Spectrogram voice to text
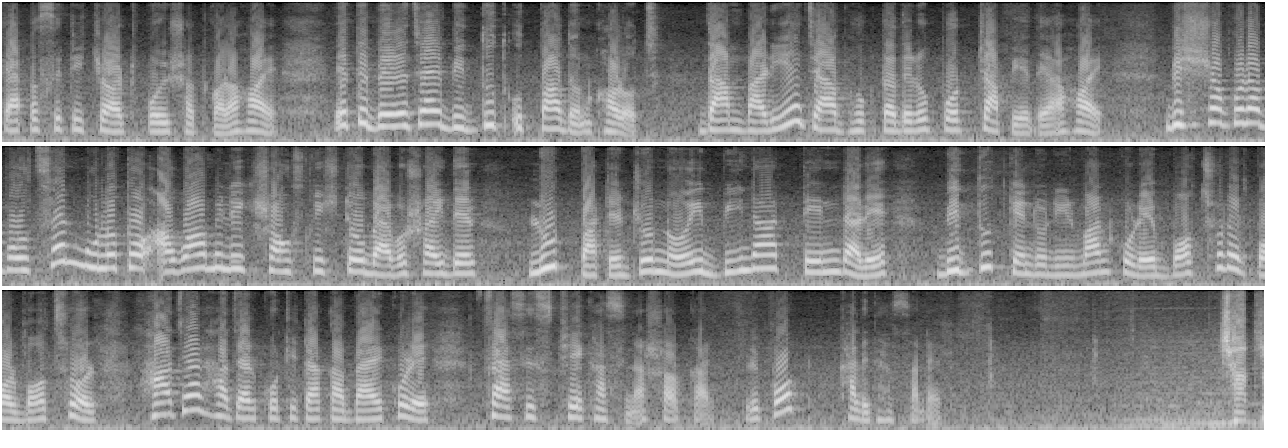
ক্যাপাসিটি চার্জ পরিশোধ করা হয়। এতে বেড়ে যায় বিদ্যুৎ উৎপাদন খরচ। দাম বাড়িয়ে যা ভোক্তাদের উপর চাপিয়ে দেওয়া হয়। বিশেষজ্ঞরা বলছেন, মূলত আওয়ামী লীগ সংশ্লিষ্ট ব্যবসায়ীদের লুটপাটের জন্যই বিনা টেন্ডারে বিদ্যুৎ কেন্দ্র নির্মাণ করে বছরের পর বছর হাজার হাজার কোটি টাকা ব্যয় করে ফ্যাসিস্ট শেখ হাসিনা সরকার। রিপোর্ট খালিদ হাসানের। ছাত্র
